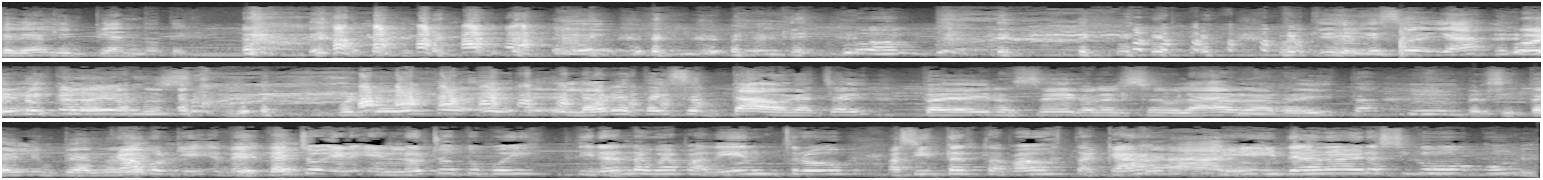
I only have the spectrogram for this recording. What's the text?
te vean limpiándote. Porque eso ya... es nunca lo como- había pensado. Porque en- en la hora estáis sentados, ¿cachai? Estáis ahí, no sé, con el celular o la revista, pero si estáis limpiando... Claro, porque de, de hecho en, en el otro tú podés tirar la weá para adentro, así estar tapado hasta acá, Claro. y, y te van a ver así como un,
